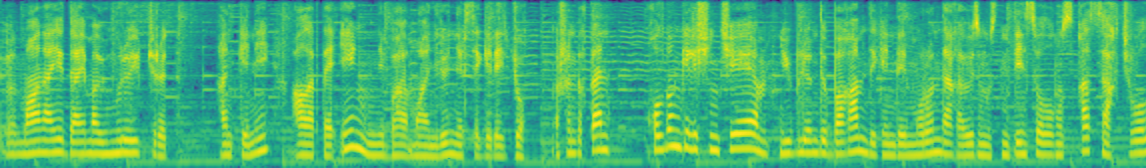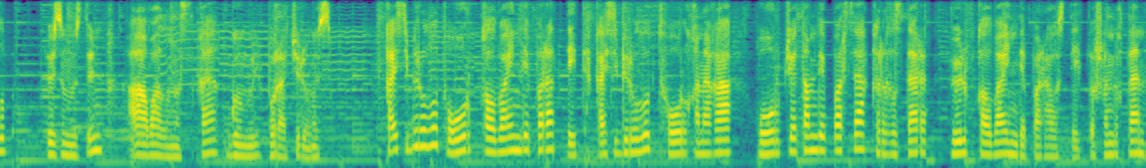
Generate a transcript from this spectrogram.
э, маанайы дайыма үңүрөйүп жүрөт. Анткени аларда эң маанилүү нерсе керек жок. Ошондуктан колдон келишинче үй бүлөмдү багам дегенден мурун дагы өзүңүздүн ден соолугуңузга сакчы болуп өзүңүздүн абалыңызга көңүл бура жүрүңүз. Кайсы бир улут ооруп калбайын деп барат дейт. Кайсы бир улут ооруканага ооруп жатам деп барса кыргыздар өлүп калбайын деп барабыз дейт. Ошондуктан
